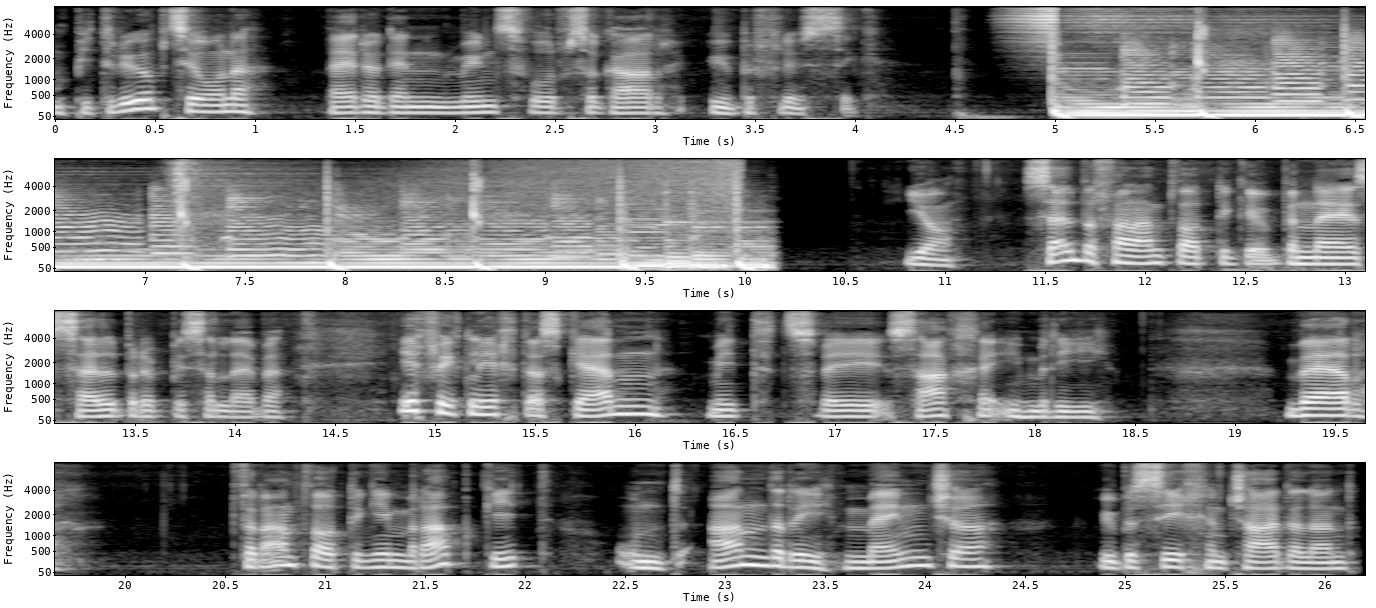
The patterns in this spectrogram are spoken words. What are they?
Und bei drei Optionen wäre dann Münzwurf sogar überflüssig. Ja, selber Verantwortung übernehmen, selber etwas erleben. Ich vergleiche das gern mit zwei Sachen im Rhein. Wer die Verantwortung immer abgibt und andere Menschen über sich entscheiden lässt,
